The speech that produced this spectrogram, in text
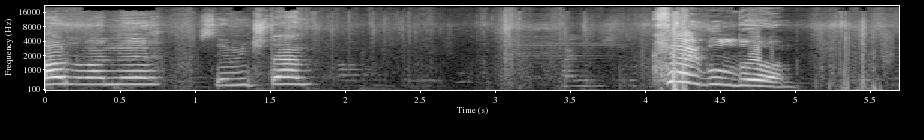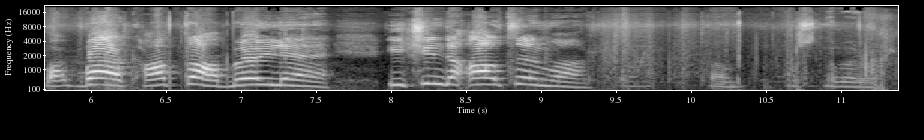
Pardon anne. Sevinçten. Köy buldum. Bak bak hatta böyle. İçinde altın var. Tamam. Aslında haber var.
